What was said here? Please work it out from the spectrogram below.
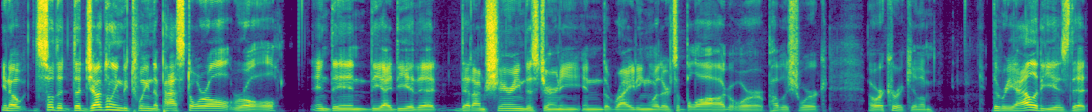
you know, so the the juggling between the pastoral role and then the idea that that I'm sharing this journey in the writing, whether it's a blog or published work or a curriculum. The reality is that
